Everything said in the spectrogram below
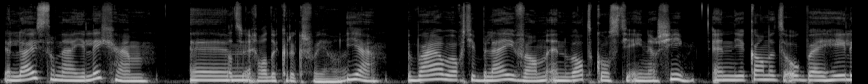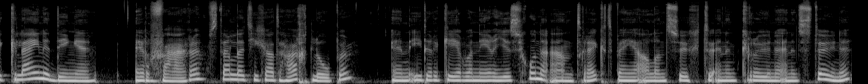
Ja, luister naar je lichaam. Um, dat is echt wel de crux voor jou, hè? Ja, waar word je blij van en wat kost je energie? En je kan het ook bij hele kleine dingen ervaren. Stel dat je gaat hardlopen en iedere keer wanneer je je schoenen aantrekt, ben je al aan het zuchten en het kreunen en het steunen.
